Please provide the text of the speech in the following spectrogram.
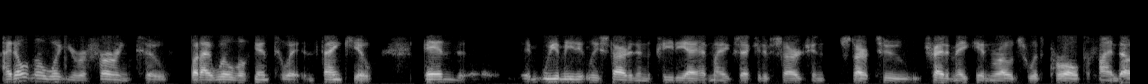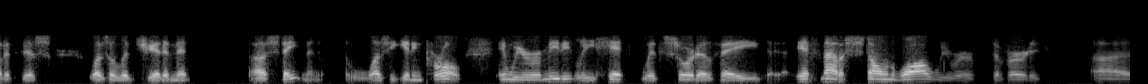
I don't know what you're referring to, but I will look into it and thank you. And we immediately started in the PD. I had my executive sergeant start to try to make inroads with parole to find out if this was a legitimate uh, statement. Was he getting parole? And we were immediately hit with sort of a, if not a stone wall, we were diverted uh,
